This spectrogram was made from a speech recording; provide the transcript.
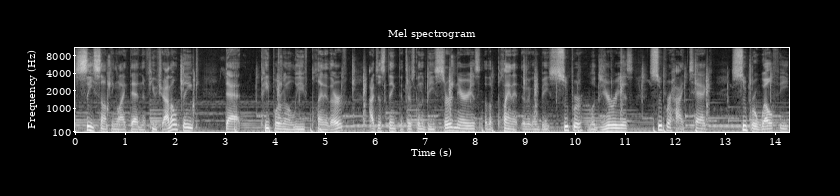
see something like that in the future. I don't think that people are going to leave planet Earth. I just think that there's going to be certain areas of the planet that are going to be super luxurious, super high tech, super wealthy,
